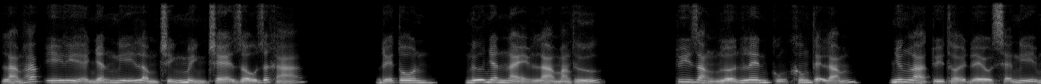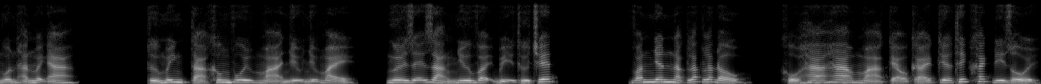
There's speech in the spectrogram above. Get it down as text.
làm hắc ý hệ nhân nghĩ lầm chính mình che giấu rất khá. Đế tôn, nữ nhân này là mang thứ. Tuy rằng lớn lên cũng không tệ lắm, nhưng là tùy thời đều sẽ nghĩ muốn hắn mệnh A. Tử Minh Tả không vui mà nhíu như mày, ngươi dễ dàng như vậy bị thứ chết. Văn nhân nặc lắc lắc đầu, khổ ha ha mà kéo cái kia thích khách đi rồi,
